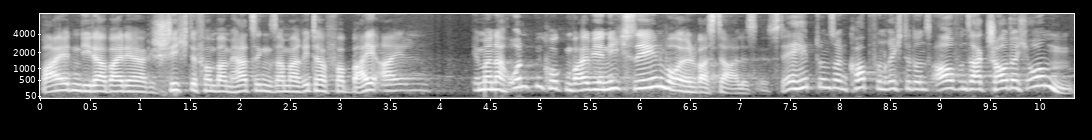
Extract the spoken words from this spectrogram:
beiden, die da bei der Geschichte vom barmherzigen Samariter vorbeieilen, immer nach unten gucken, weil wir nicht sehen wollen, was da alles ist. Er hebt unseren Kopf und richtet uns auf und sagt, schaut euch um.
